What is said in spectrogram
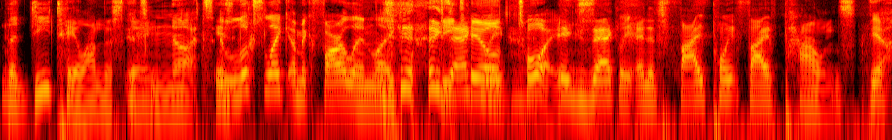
the detail on this thing It's nuts. is- it looks like a McFarlane like detailed toy. exactly, and it's five point five pounds. yeah.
